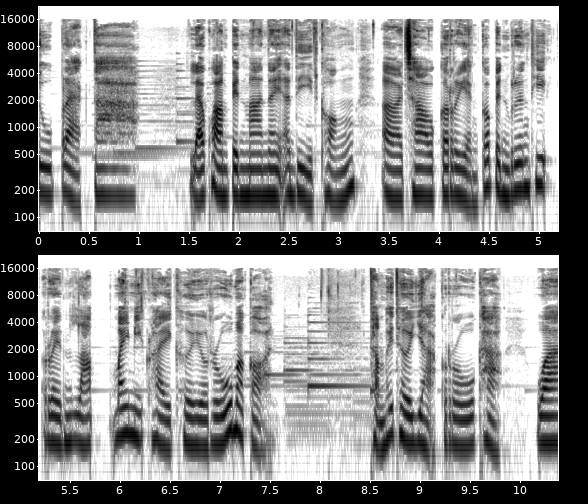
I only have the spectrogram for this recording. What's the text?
ดูแปลกตา และความเป็นมาในอดีตของอชาวกะเหรี่ยงก็เป็นเรื่องที่เร้นลับ ไม่มีใครเคยรู้มาก่อนทำให้เธออยากรู้ค่ะ ว่า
